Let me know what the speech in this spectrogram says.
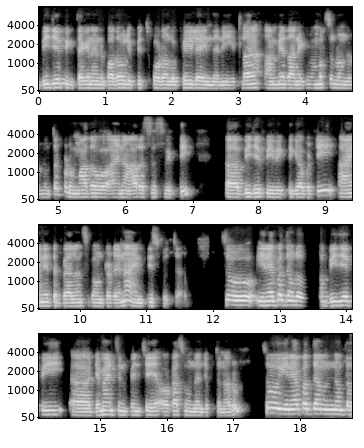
బీజేపీకి తగినన్ని పదవులు ఇప్పించుకోవడంలో ఫెయిల్ అయిందని ఇట్లా ఆమె మీద అనేక విమర్శలు ఉండడంతో ఇప్పుడు మాధవ్ ఆయన ఆర్ఎస్ఎస్ వ్యక్తి బీజేపీ వ్యక్తి కాబట్టి ఆయనైతే బ్యాలెన్స్గా ఉంటాడని ఆయన తీసుకొచ్చారు. సో ఈ నేపథ్యంలో బీజేపీ డిమాండ్స్ని పెంచే అవకాశం ఉందని చెప్తున్నారు. సో ఈ నేపథ్యాన్ని అంతా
